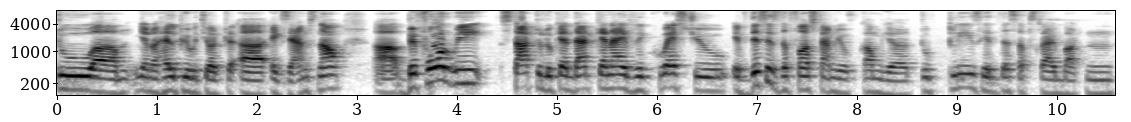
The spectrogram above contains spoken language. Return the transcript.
to um, you know help you with your uh, exams. Now uh, before we start to look at that can i request you if this is the first time you've come here to please hit the subscribe button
